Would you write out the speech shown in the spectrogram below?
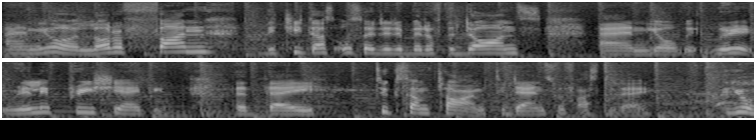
And yeah, a lot of fun. The cheetahs also did a bit of the dance. And yeah, we really appreciated that they took some time to dance with us today. Yo,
